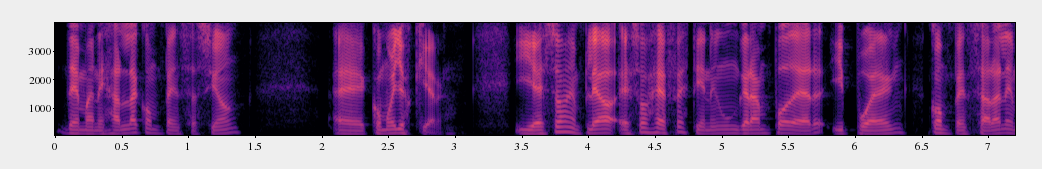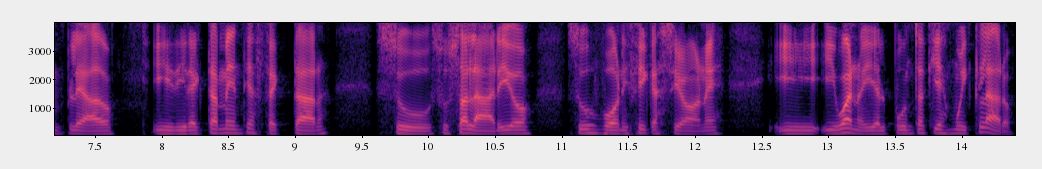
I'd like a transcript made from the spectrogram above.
de manejar la compensación eh, como ellos quieran. Y esos empleados, esos jefes tienen un gran poder y pueden compensar al empleado y directamente afectar su, salario, sus bonificaciones. Y, bueno, y el punto aquí es muy claro.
